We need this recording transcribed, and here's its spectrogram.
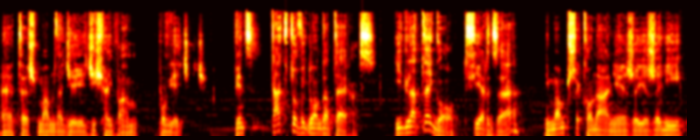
e, też mam nadzieję dzisiaj Wam powiedzieć. Więc tak to wygląda teraz. I dlatego twierdzę i mam przekonanie, że jeżeli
